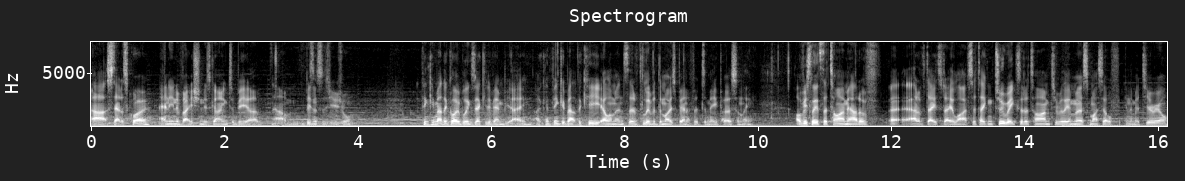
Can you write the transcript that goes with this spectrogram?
uh, status quo and innovation is going to be a, um, business as usual. Thinking about the Global Executive MBA, I can think about the key elements that have delivered the most benefit to me personally. Obviously it's the time out of uh, out of day-to-day -day life, so taking two weeks at a time to really immerse myself in the material.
